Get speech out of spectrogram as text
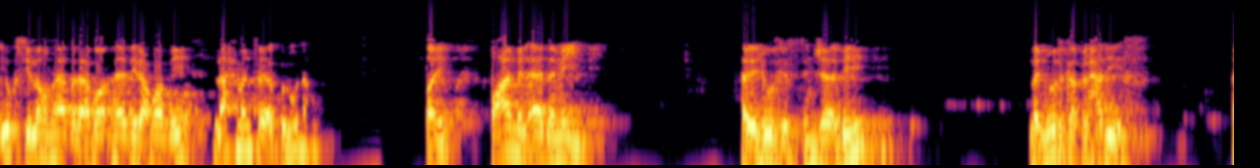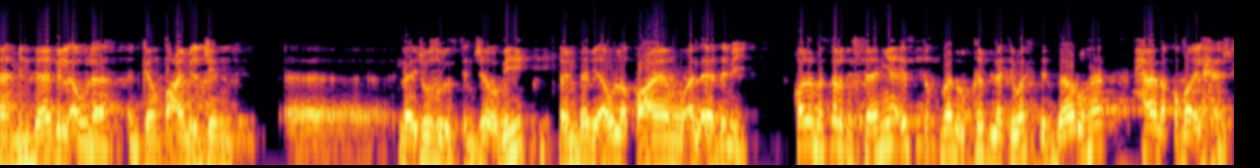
يكسي لهم هذا العظام هذه العظام إيه؟ لحما فيأكلونه. طيب طعام الآدمي. هل يجوز الاستنجاء به؟ لم يذكر في الحديث. ها من باب الأولى إن كان طعام الجن آه، لا يجوز الاستنجاء به فمن باب أولى طعام الآدمي. قال المسألة الثانية استقبال القبلة واستدبارها حال قضاء الحاجة.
